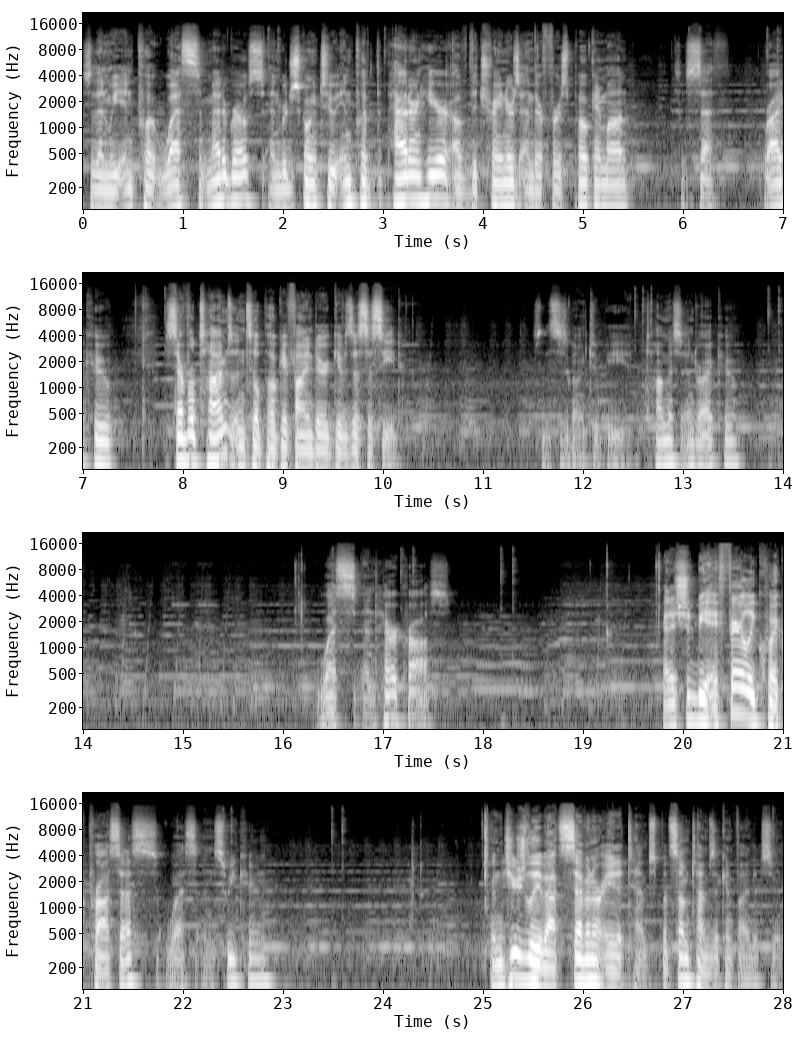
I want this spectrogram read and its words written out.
So then we input Wes Metagross, and we're just going to input the pattern here of the trainers and their first Pokemon. So Seth Raikou, several times until PokeFinder gives us a seed. So this is going to be Thomas and Raikou. Wes and Heracross. And it should be a fairly quick process. Wes and Suicune. And it's usually about seven or eight attempts, but sometimes it can find it sooner.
